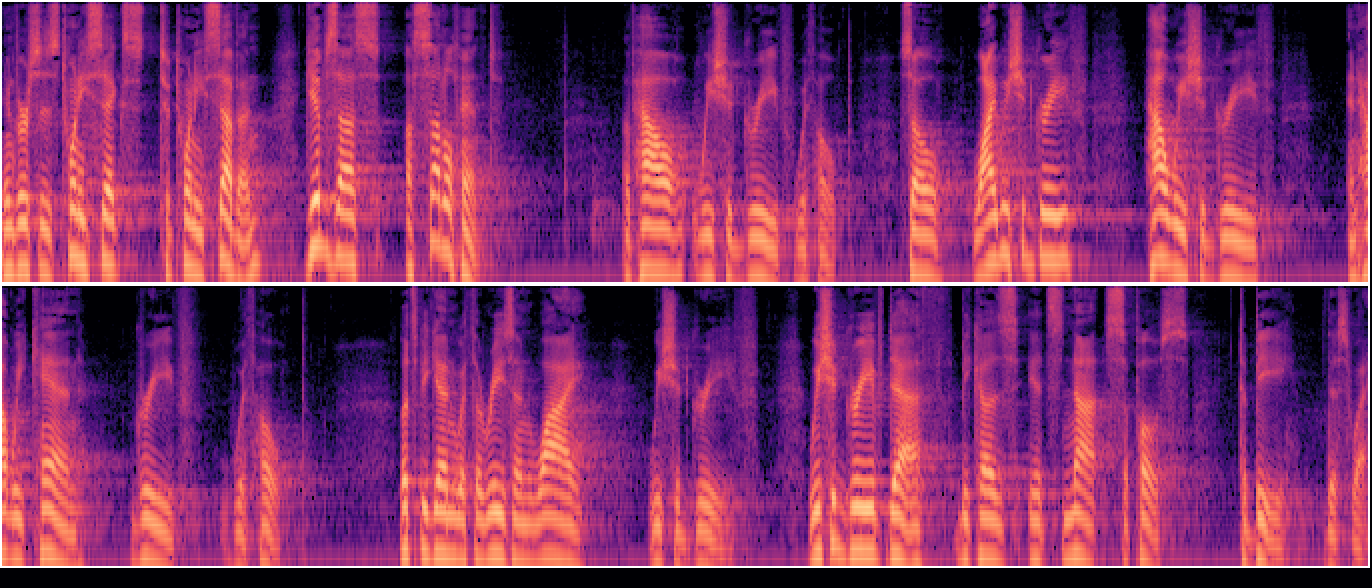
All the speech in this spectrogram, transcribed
in verses 26 to 27, gives us a subtle hint of how we should grieve with hope. So, why we should grieve, how we should grieve, and how we can grieve with hope. Let's begin with the reason why we should grieve. We should grieve death because it's not supposed to be this way.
